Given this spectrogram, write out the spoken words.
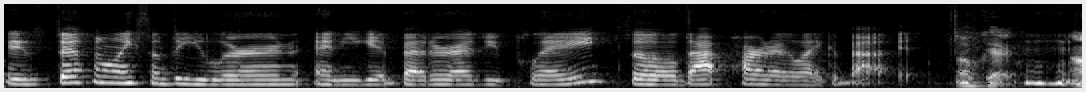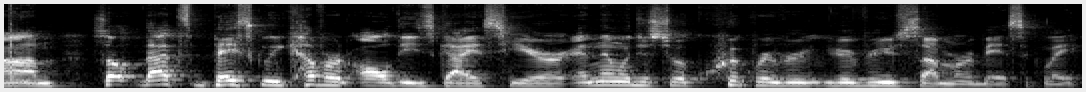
it's definitely something you learn and you get better as you play. So that part I like about it. Okay, um, so that's basically covered all these guys here, and then we'll just do a quick review, review summary, basically.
